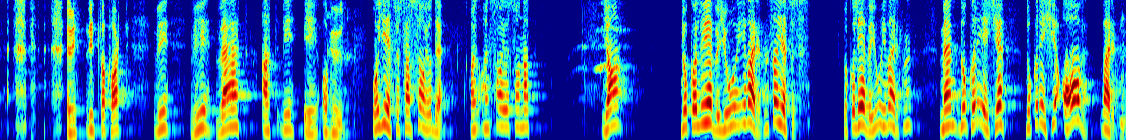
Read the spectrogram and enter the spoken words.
litt, litt av hvert. Vi, vi, vet at vi er av Gud. Og Jesus sa jo det. Han, han sa jo sånn at Ja, dere lever jo i verden, sa Jesus. Dere lever jo i verden, men dere er ikke, dere er ikke av verden.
